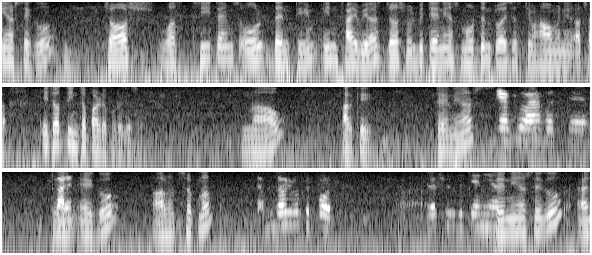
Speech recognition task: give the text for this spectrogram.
years ago Josh was three times old than Tim in five years Josh will be ten years more than twice as Tim how many আচ্ছা এটাও তিনটা পার্টে পড়ে গেছে। নাও আর কি? টেন ইয়ার্স এগো আর হচ্ছে টেন. এগো আর হচ্ছে আপনার? দশ বছর পর। Ten years ago and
